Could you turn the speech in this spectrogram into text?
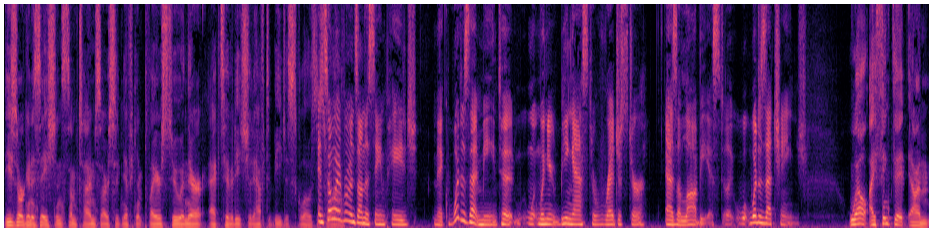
these organizations sometimes are significant players too, and their activities should have to be disclosed. And so well. everyone's on the same page, Mick. What does that mean to when you're being asked to register as a lobbyist? Like, what does that change? Well, I think that um,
